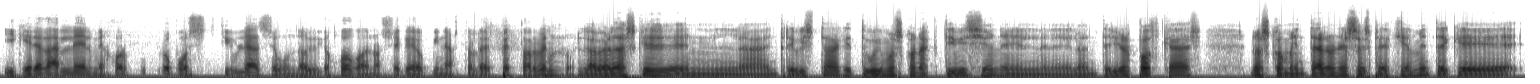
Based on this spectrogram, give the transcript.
y quiere darle el mejor futuro posible al segundo videojuego. No sé qué opinas tú al respecto, Alberto. la verdad es que en la entrevista que tuvimos con Activision en el anterior podcast nos comentaron eso especialmente, que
